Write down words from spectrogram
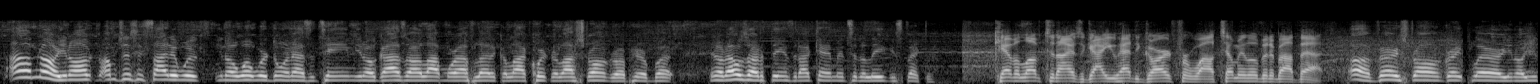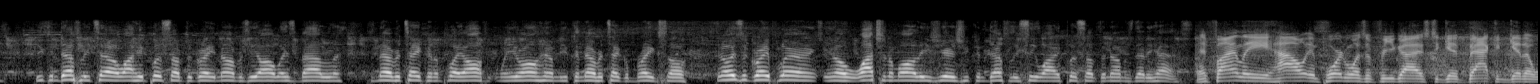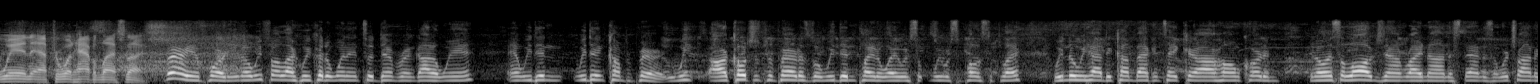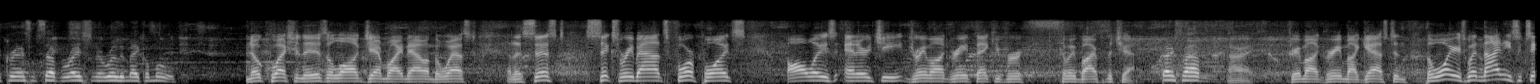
Um, no, you know, I'm, I'm just excited with you know what we're doing as a team. You know, guys are a lot more athletic, a lot quicker, a lot stronger up here. But you know, those are the things that I came into the league expecting. Kevin Love tonight is a guy you had to guard for a while. Tell me a little bit about that. Oh, very strong, great player. You know, you you can definitely tell why he puts up the great numbers. He always battling. He's never taking a play off. When you're on him, you can never take a break. So, you know, he's a great player. And, you know, watching him all these years, you can definitely see why he puts up the numbers that he has. And finally, how important was it for you guys to get back and get a win after what happened last night? Very important. You know, we felt like we could have went into Denver and got a win and we didn't we didn't come prepared. We our coaches prepared us, but we didn't play the way we were supposed to play. We knew we had to come back and take care of our home court, and you know it's a logjam right now in the standings, and we're trying to create some separation and really make a move. No question, it is a logjam right now in the West. An assist, six rebounds, four points. Always energy. Draymond Green, thank you for coming by for the chat. Thanks for having me. All right. Draymond Green, my guest. And the Warriors win 96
